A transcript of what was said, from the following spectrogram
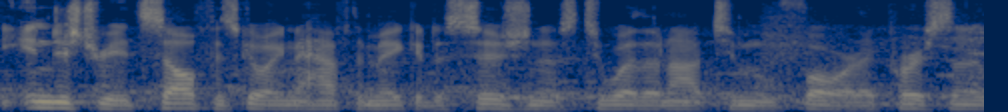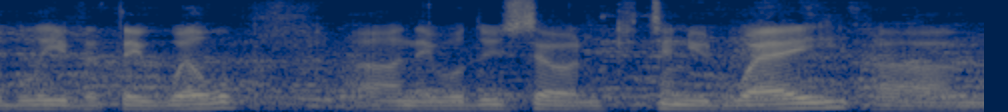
the, industry itself is going to have to make a decision as to whether or not to move forward. I personally believe that they will, uh, and they will do so in a continued way. Um,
